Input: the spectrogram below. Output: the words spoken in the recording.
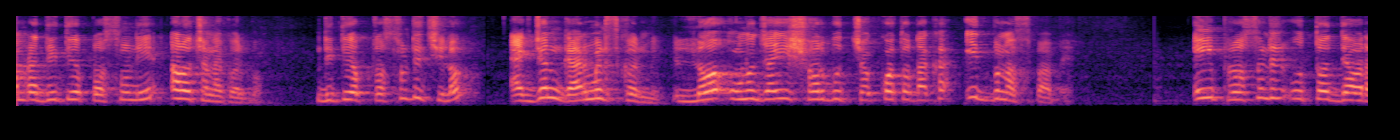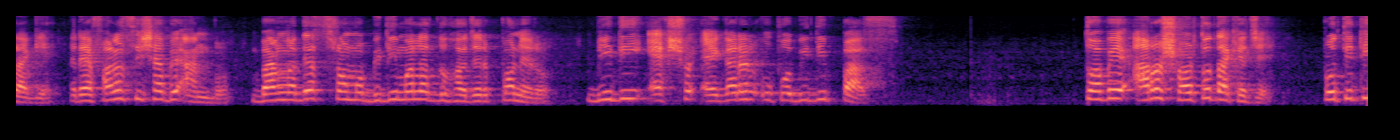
আমরা দ্বিতীয় প্রশ্ন নিয়ে আলোচনা করব। দ্বিতীয় প্রশ্নটি ছিল, একজন গার্মেন্টস কর্মী ল অনুযায়ী সর্বোচ্চ কত টাকা ঈদ বোনাস পাবে? এই প্রশ্নটির উত্তর দেওয়ার আগে রেফারেন্স হিসাবে আনব, বাংলাদেশ শ্রম বিধিমালা দু হাজার পনেরো, বিধি একশো এগারোর উপবিধি পাঁচ। তবে আরও শর্ত থাকে যে প্রতিটি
